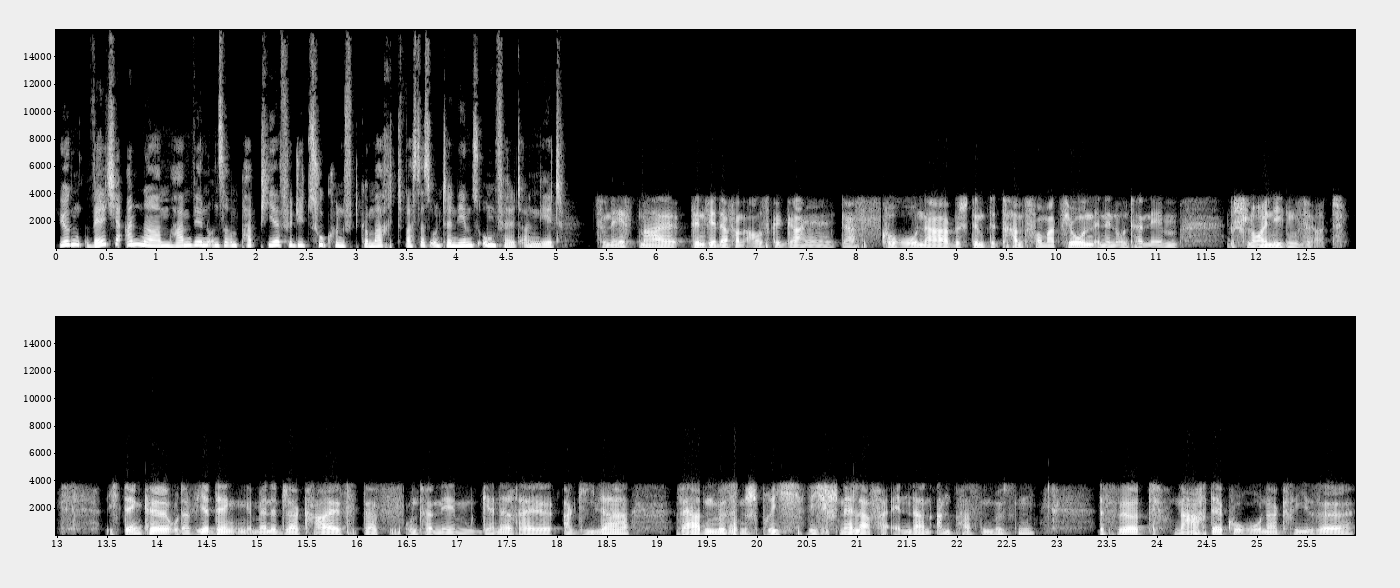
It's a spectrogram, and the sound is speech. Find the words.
Jürgen, welche Annahmen haben wir in unserem Papier für die Zukunft gemacht, was das Unternehmensumfeld angeht? Zunächst mal sind wir davon ausgegangen, dass Corona bestimmte Transformationen in den Unternehmen beschleunigen wird. Ich denke oder wir denken im Managerkreis, dass Unternehmen generell agiler werden müssen, sprich sich schneller verändern, anpassen müssen. Es wird nach der Corona-Krise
